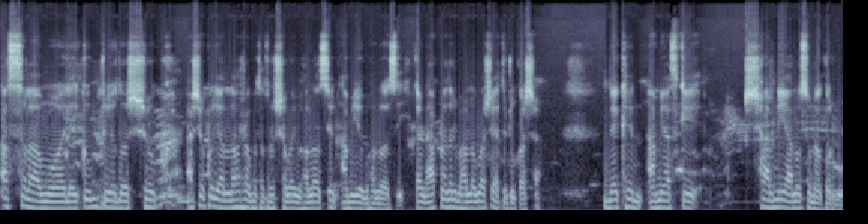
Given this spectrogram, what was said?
আসসালামু আলাইকুম, প্রিয় দর্শক। আশা করি আল্লাহর রহমতে আপনারা সবাই ভালো আছেন, আমিও ভালো আছি। কারণ আপনাদের ভালোবাসা এতটুকু আশা। দেখেন, আমি আজকে সার নিয়ে আলোচনা করব।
